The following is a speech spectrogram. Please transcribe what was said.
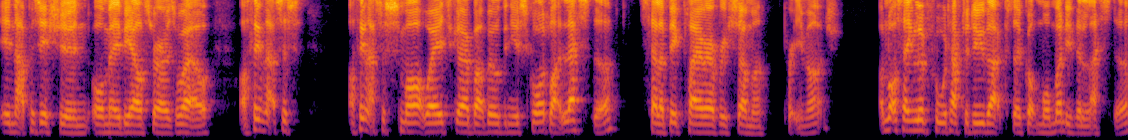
in that position or maybe elsewhere as well. I think that's a, I think that's a smart way to go about building your squad. Like Leicester, sell a big player every summer, pretty much. I'm not saying Liverpool would have to do that because they've got more money than Leicester,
